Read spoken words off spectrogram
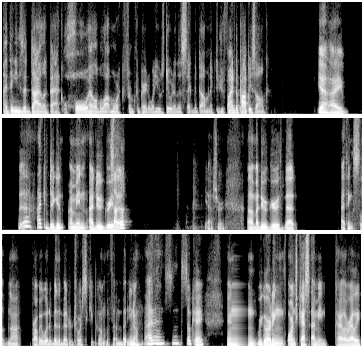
I think he needs to dial it back a whole hell of a lot more from compared to what he was doing in this segment. Dominic, did you find the poppy song? Yeah, I yeah, I can dig it. I mean, I do agree Sucker? that yeah, sure. Um, I do agree with that. I think Slipknot probably would have been the better choice to keep going with them, but you know, I it's, it's okay. And regarding Orange Cast, I mean Kyle O'Reilly,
